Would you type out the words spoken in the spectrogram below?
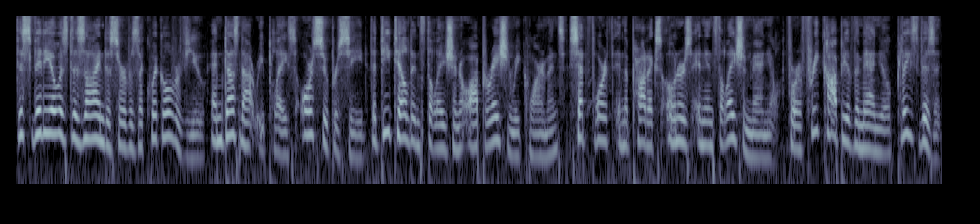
This video is designed to serve as a quick overview and does not replace or supersede the detailed installation or operation requirements set forth in the product's owner's and installation manual. For a free copy of the manual, please visit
